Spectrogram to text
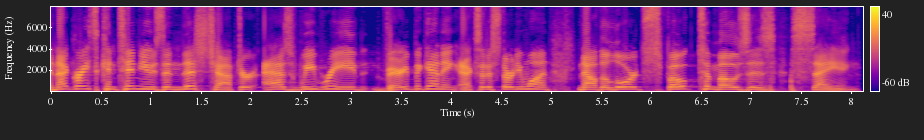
And that grace continues in this chapter as we read, very beginning, Exodus 31. Now the Lord spoke to Moses, saying,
